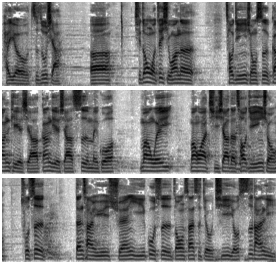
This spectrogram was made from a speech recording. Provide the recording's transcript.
还有蜘蛛侠。呃，其中我最喜欢的超级英雄是钢铁侠。钢铁侠是美国漫威 漫画旗下的超级英雄，初次登场于悬疑故事中三十九期，由斯坦李、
